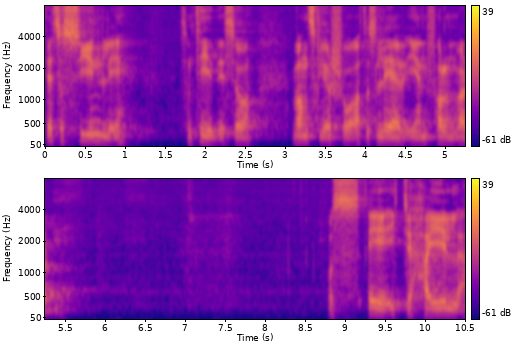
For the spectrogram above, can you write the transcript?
Det er så synlig, samtidig så vanskelig å se at vi lever i en fallen verden. Vi er ikke hele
